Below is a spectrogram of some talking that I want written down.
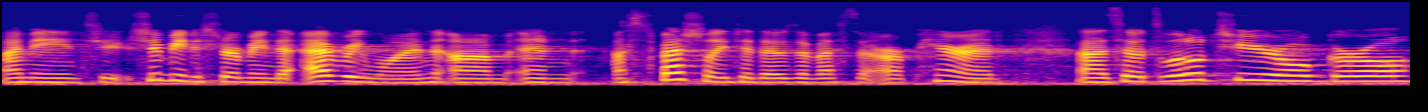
I mean, to, should be disturbing to everyone, um, and especially to those of us that are parents. Uh, so it's a little two-year-old girl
